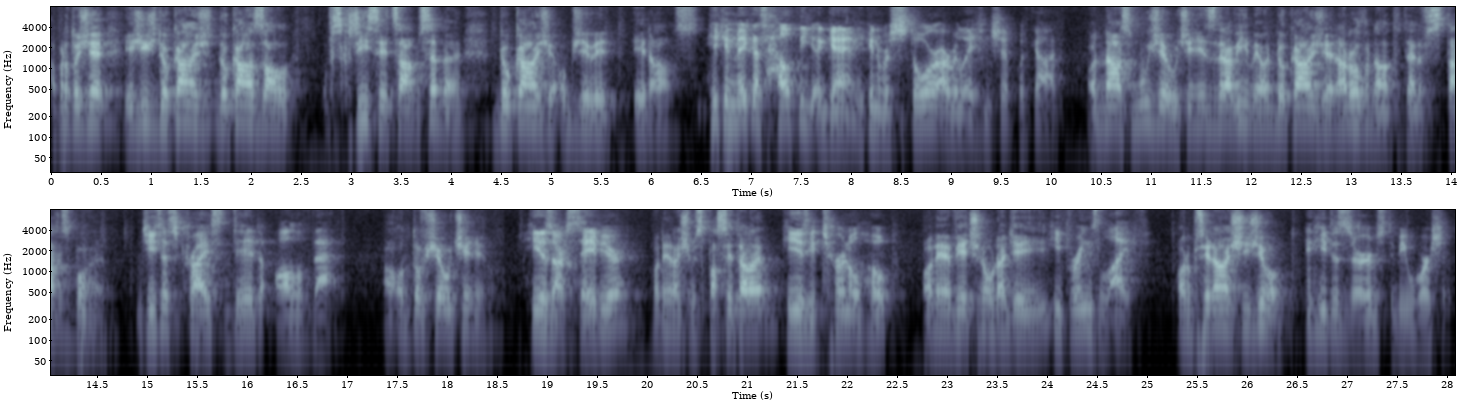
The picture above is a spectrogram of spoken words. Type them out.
A protože Ježíš dokáž, dokázal vzkřísit sám sebe, dokáže obživit i nás. He can make us healthy again. He can restore our relationship with God. On nás může učinit zdravými, on dokáže narovnat ten vztah s Bohem. Jesus Christ did all of that. A on to vše učinil. He is our Savior, On je naším spasitelem, He is eternal hope, on je věčnou nadějí, He brings life, on přináší život and He deserves to be worshiped.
